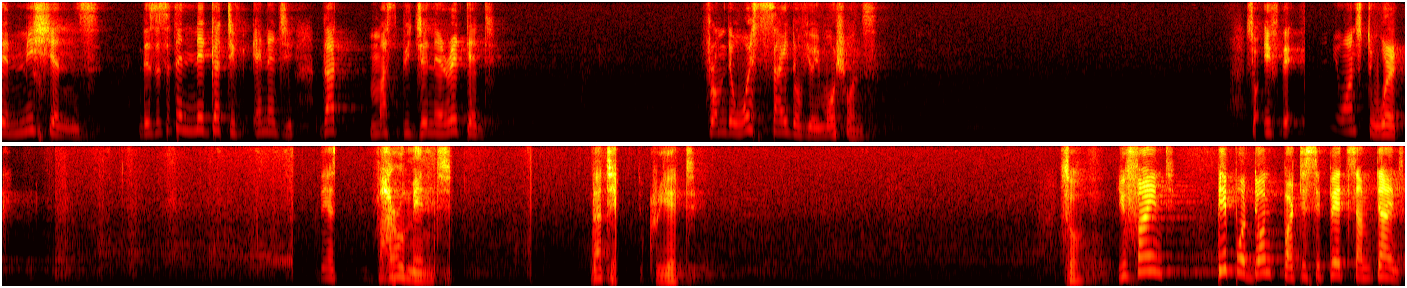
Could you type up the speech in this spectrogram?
emissions. There's a certain negative energy that must be generated from the west side of your emotions. So if the enemy wants to work, there's environment that he has to create. So you find People don't participate sometimes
